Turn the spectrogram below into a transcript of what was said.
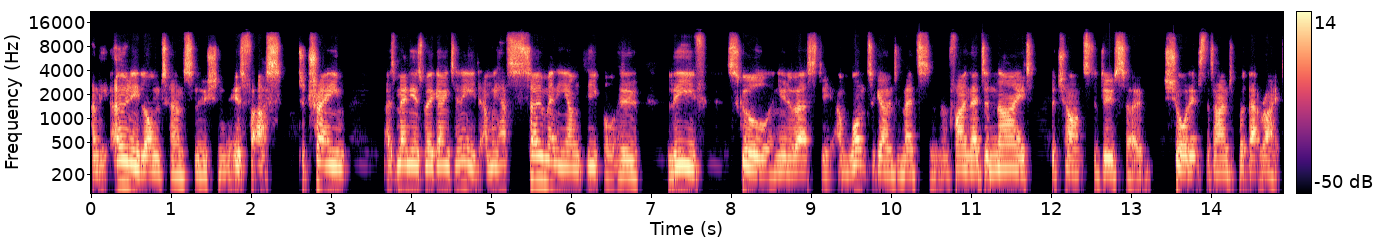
And the only long term solution is for us to train as many as we're going to need. And we have so many young people who leave school and university and want to go into medicine and find they're denied the chance to do so. Surely it's the time to put that right.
